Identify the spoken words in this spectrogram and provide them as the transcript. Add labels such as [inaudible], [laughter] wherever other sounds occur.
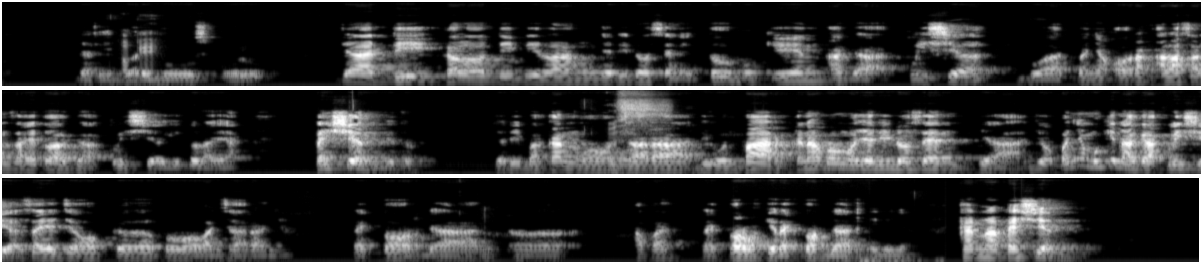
dari Oke. 2010. Jadi kalau dibilang jadi dosen itu mungkin agak klise buat banyak orang. Alasan saya tuh agak klise gitu lah ya. Passion gitu. Jadi bahkan wawancara di Unpar, kenapa mau jadi dosen? Ya jawabannya mungkin agak klise. Saya jawab ke pewawancaranya, rektor dan eh, apa rektor, wakil rektor dan ininya. Karena passion.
